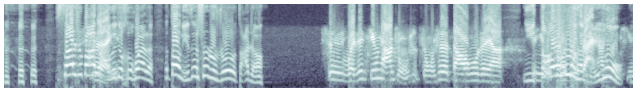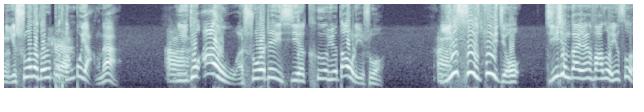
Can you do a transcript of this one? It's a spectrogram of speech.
三十八是脑子就喝坏了，那到你这岁数时候咋整？是我这经常总是总是叨咕着呀，你叨咕他就赶上没用，你说的都是不疼不痒的，啊，你就按我说这些科学道理说。嗯一次醉酒，急性肝炎发作一次，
